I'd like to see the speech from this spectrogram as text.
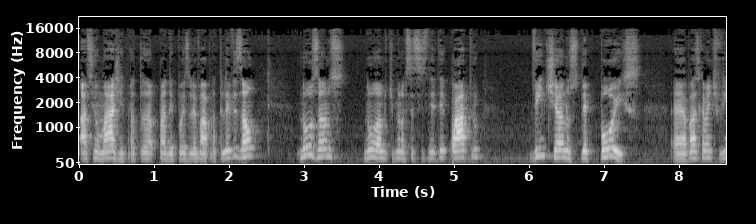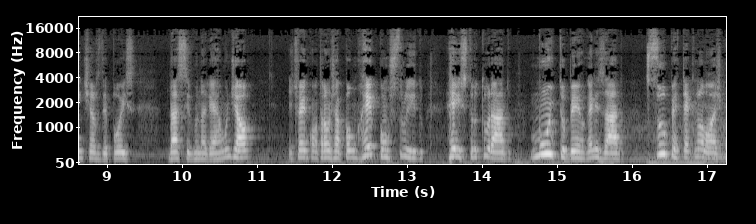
a filmagem para depois levar para a televisão. Nos anos, no ano de 1964, 20 anos depois é, basicamente 20 anos depois da Segunda Guerra Mundial, a gente vai encontrar um Japão reconstruído, reestruturado, muito bem organizado, super tecnológico,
